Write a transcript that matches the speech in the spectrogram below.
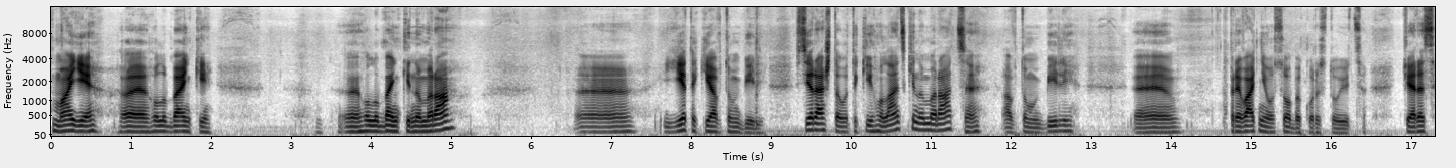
має е, голубенькі, е, голубенькі номера. Є такі автомобілі. Всі решта, отакі голландські номера, це автомобілі. Приватні особи користуються через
